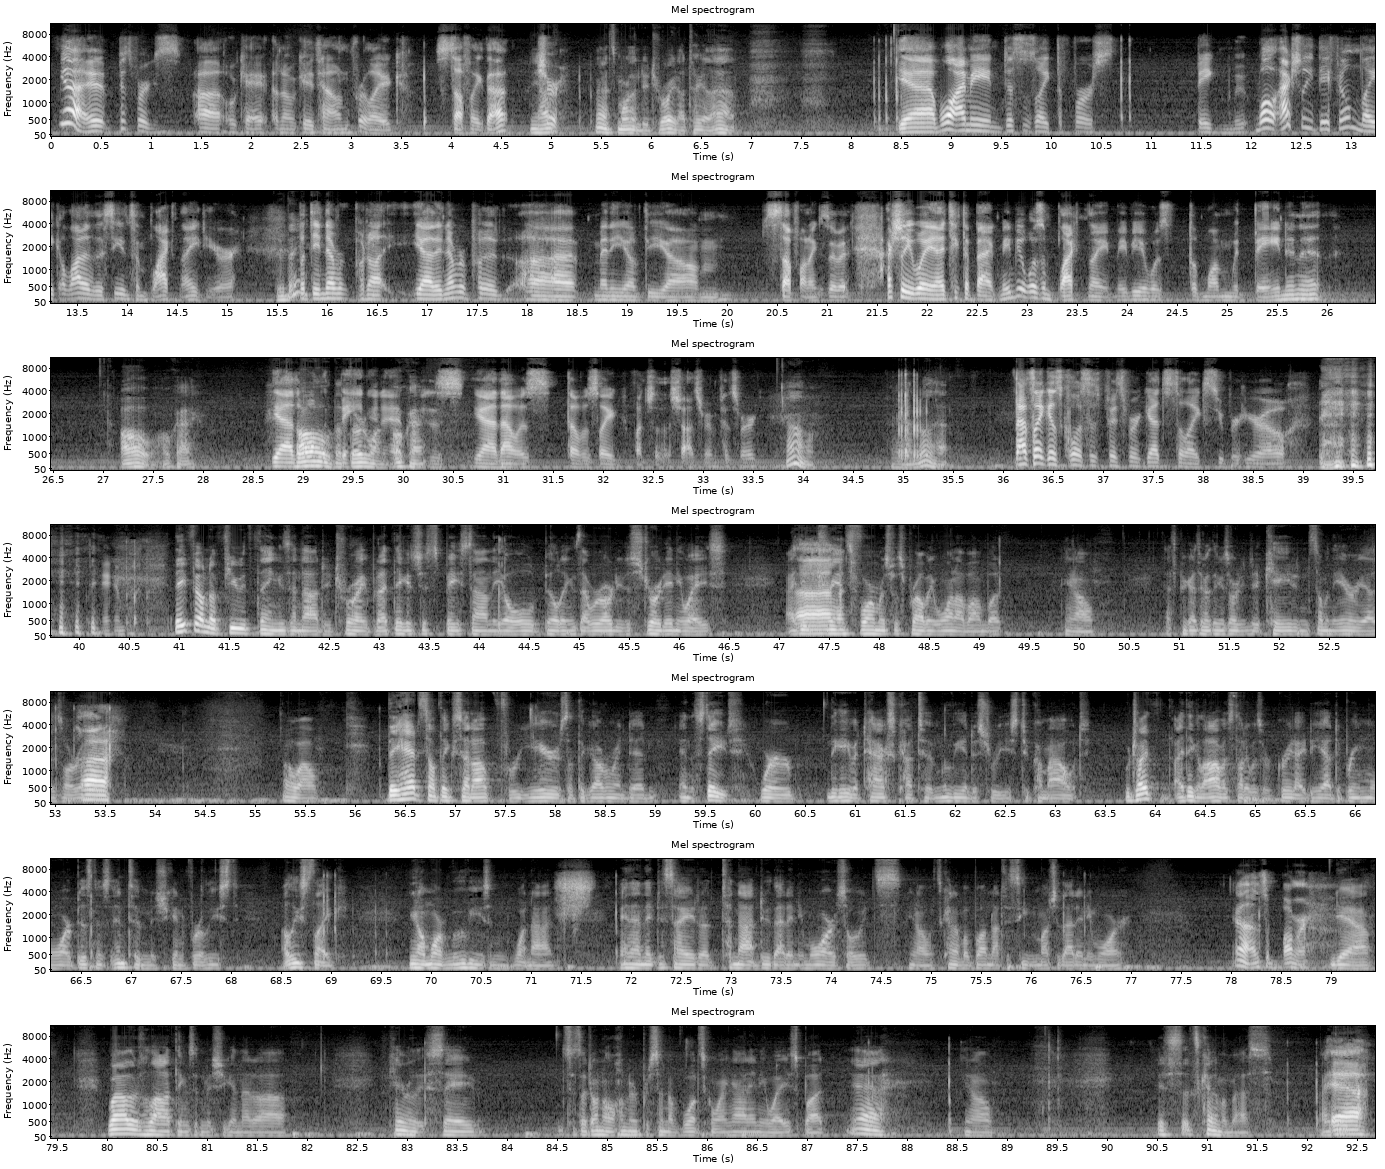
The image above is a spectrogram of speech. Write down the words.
Yeah, it, Pittsburgh's uh, okay, an okay town for like stuff like that. Yeah. Sure. It's more than Detroit, I'll tell you that. Yeah, well, I mean, this is like the first big move. Well, actually, they filmed like a lot of the scenes in Black Knight here, Did they? but they never put on. Yeah, they never put uh, many of the um, stuff on exhibit. Actually, wait, I take that back. Maybe it wasn't Black Knight. Maybe it was the one with Bane in it. oh, okay. Yeah, the Oh, one with the Bane third in one. Okay. was- yeah, that was that was like a bunch of the shots were in Pittsburgh. Oh, I didn't know that. That's like as close as Pittsburgh gets to like superhero. they filmed a few things in uh, Detroit, but I think it's just based on the old buildings that were already destroyed, anyways. I think Uh, Transformers was probably one of them, but you know, that's because everything is already decayed in some of the areas already. Uh, oh well, they had something set up for years that the government did in the state where they gave a tax cut to movie industries to come out, which I I think a lot of us thought it was a great idea to bring more business into Michigan for at least at least like you know more movies and whatnot. And then they decided to, to not do that anymore, so it's you know it's kind of a bum not to see much of that anymore. yeah, that's a bummer. Yeah. Well, there's a lot of things in Michigan that uh can't really say since I don't know 100% of what's going on anyways, but yeah, you know, it's it's kind of a mess. I yeah, Think.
